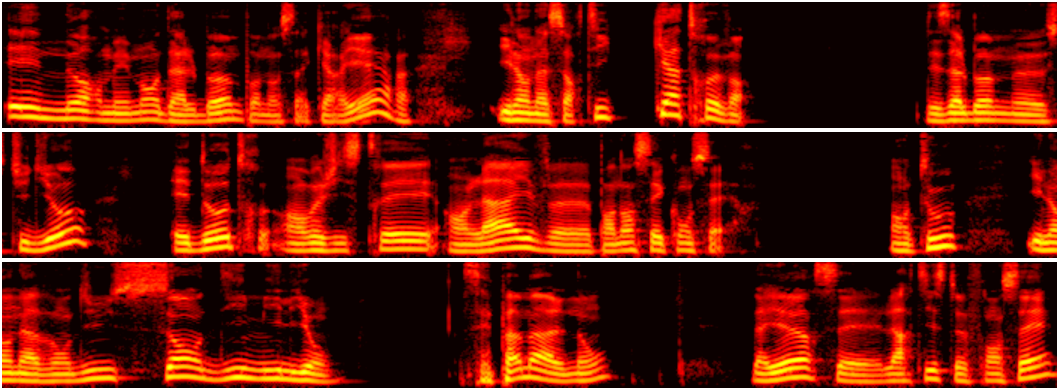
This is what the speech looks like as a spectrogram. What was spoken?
énormément d'albums pendant sa carrière. Il en a sorti 80. Des albums euh, studio et d'autres enregistrés en live euh, pendant ses concerts. En tout, il en a vendu 110 millions. C'est pas mal, non? D'ailleurs, c'est l'artiste français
